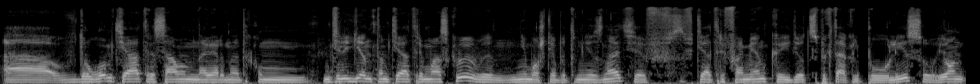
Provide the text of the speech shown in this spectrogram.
А в другом театре, самом, наверное, таком интеллигентном театре Москвы, вы не можете об этом не знать, в, в театре Фоменко идет спектакль по Улису, и он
